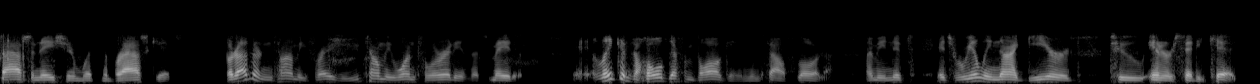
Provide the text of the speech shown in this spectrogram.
fascination with Nebraska but other than Tommie Frazier, you tell me one Floridian that's made it. Lincoln's a whole different ball game than South Florida. I mean, it's it's really not geared to inner city kids.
